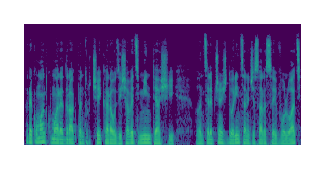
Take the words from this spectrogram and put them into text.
recomand cu mare drag pentru cei care auziți și aveți mintea și înțelepciunea și dorința necesară să evoluați,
